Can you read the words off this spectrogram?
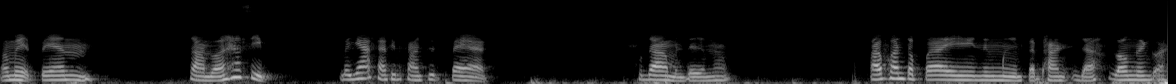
ดาเมจเป็นสามร้อยห้าสิบระยะสามสิบสามจุดแปดคูดาวเหมือนเดิมนะครับอัพขั้นต่อไปหนึ่งหมื่นแปดพันเดี๋ยวลองเงินก่อน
